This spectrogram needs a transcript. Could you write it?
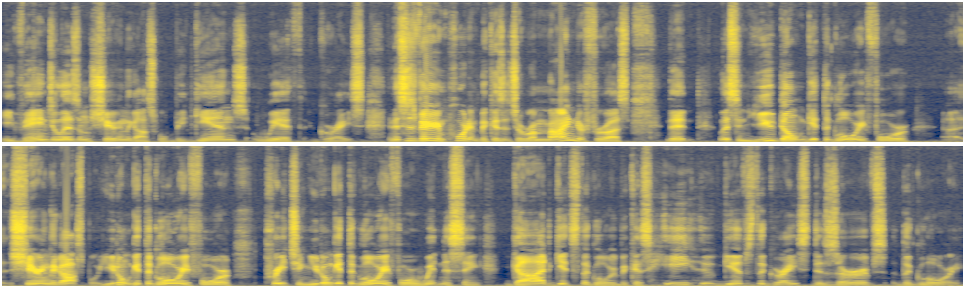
Evangelism sharing the gospel begins with grace. And this is very important because it's a reminder for us that listen you don't get the glory for uh, sharing the gospel. You don't get the glory for preaching. You don't get the glory for witnessing. God gets the glory because he who gives the grace deserves the glory.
